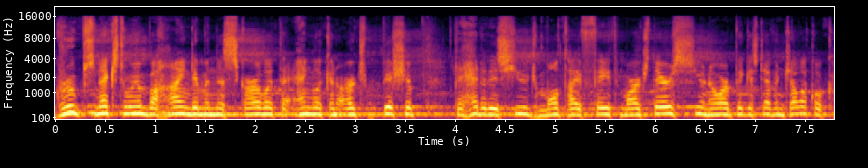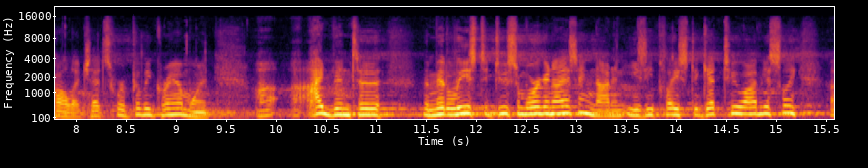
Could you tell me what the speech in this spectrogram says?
groups next to him, behind him in the scarlet, the Anglican Archbishop the head of this huge multi-faith march. There's, you know, our biggest evangelical college. That's where Billy Graham went. Uh, I'd been to the Middle East to do some organizing, not an easy place to get to, obviously. Uh,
